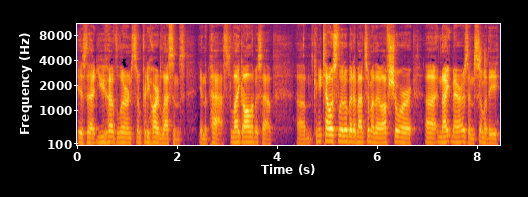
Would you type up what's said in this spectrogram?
is that you have learned some pretty hard lessons in the past, like all of us have. Um, can you tell us a little bit about some of the offshore uh, nightmares and some of the,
